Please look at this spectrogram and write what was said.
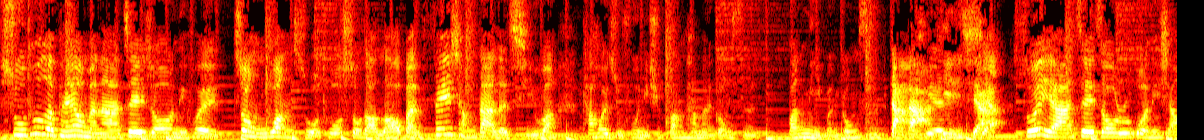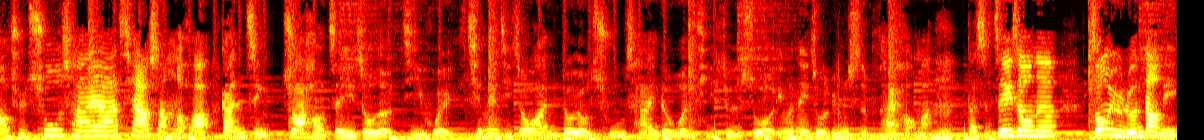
属兔的朋友们啊，这一周你会众望所托，受到老板非常大的期望，他会嘱咐你去帮他们公司，帮你们公司打天下。所以啊，这一周如果你想要去出差啊、洽商的话，赶紧抓好这一周的机会。前面几周啊，你都有出差的问题，就是说因为那一周运势不太好嘛。嗯。但是这一周呢，终于轮到你，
